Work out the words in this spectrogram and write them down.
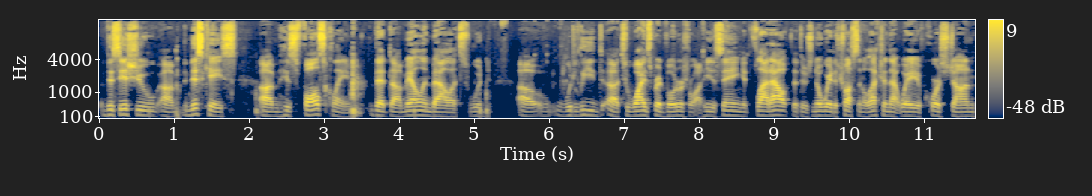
this issue. Um, in this case, um, his false claim that uh, mail-in ballots would uh, would lead uh, to widespread voter fraud. He is saying it flat out that there's no way to trust an election that way. Of course, John,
